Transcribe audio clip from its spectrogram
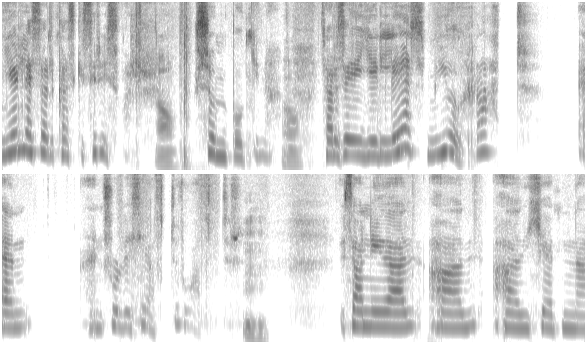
Ég les það kannski þrísvar sömbókina það er að segja ég les mjög hratt en, en svo les ég aftur og aftur. Mm -hmm. þannig að, að, að hérna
